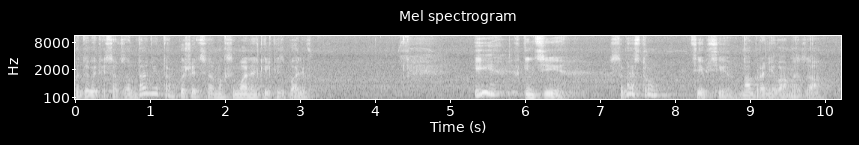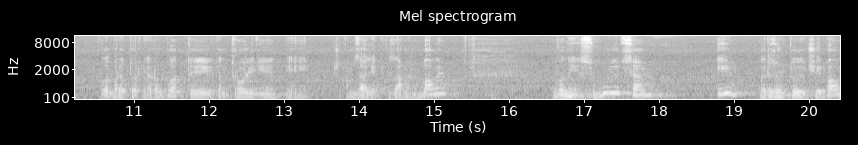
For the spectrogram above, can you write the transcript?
подивитися в завданні, там пишеться максимальна кількість балів. І в кінці семестру ці всі набрані вами за лабораторні роботи, контрольні і що там залі екзамену бали, вони сумуються і результуючий бал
